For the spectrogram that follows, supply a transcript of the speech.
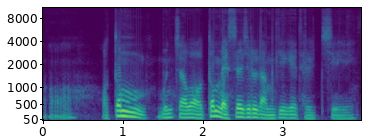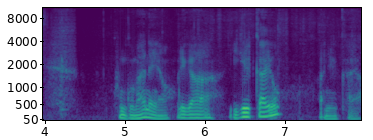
어, 어떤 문자와 어떤 메시지를 남기게 될지 궁금하네요. 우리가 이길까요? 아닐까요?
